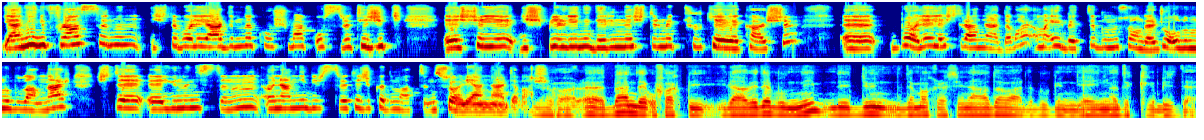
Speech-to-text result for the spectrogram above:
Yani hani Fransa'nın işte böyle yardımına koşmak, o stratejik e, şeyi işbirliğini derinleştirmek Türkiye'ye karşı e, böyle eleştirenler de var ama elbette bunu son derece olumlu bulanlar işte e, Yunanistan'ın önemli bir stratejik adım attığını söyleyenler de var. Var. Evet ben de ufak bir ilavede bulunayım. Dün Demokrasi Now'da vardı bugün yayınladık biz de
